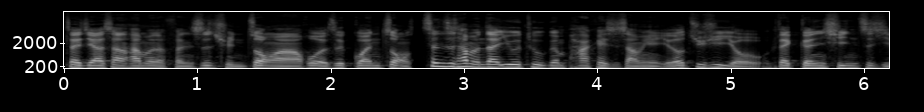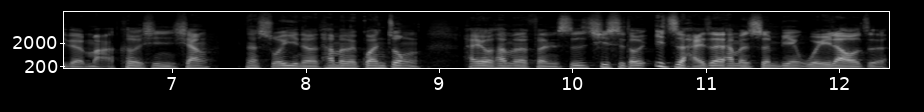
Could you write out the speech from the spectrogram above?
再加上他们的粉丝群众啊，或者是观众，甚至他们在 YouTube 跟 Podcast 上面也都继续有在更新自己的马克信箱。那所以呢，他们的观众还有他们的粉丝，其实都一直还在他们身边围绕着，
